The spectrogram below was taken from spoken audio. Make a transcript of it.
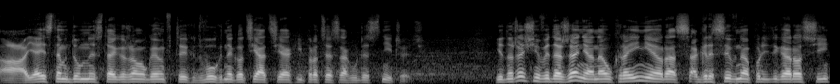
a ja jestem dumny z tego, że mogłem w tych dwóch negocjacjach i procesach uczestniczyć. Jednocześnie wydarzenia na Ukrainie oraz agresywna polityka Rosji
